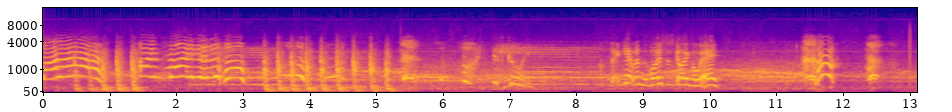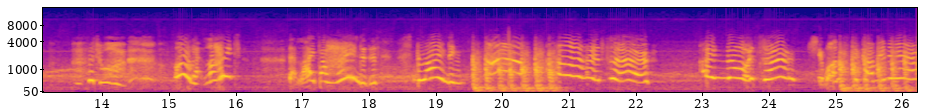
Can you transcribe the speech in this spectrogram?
Mother! I'm frightened. Oh, it's going. Oh, thank heaven the voice is going away. Ah! The door. Oh, that light. That light behind it is blinding. Ah! Ah, it's her. I know it's her. She wants to come in here.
